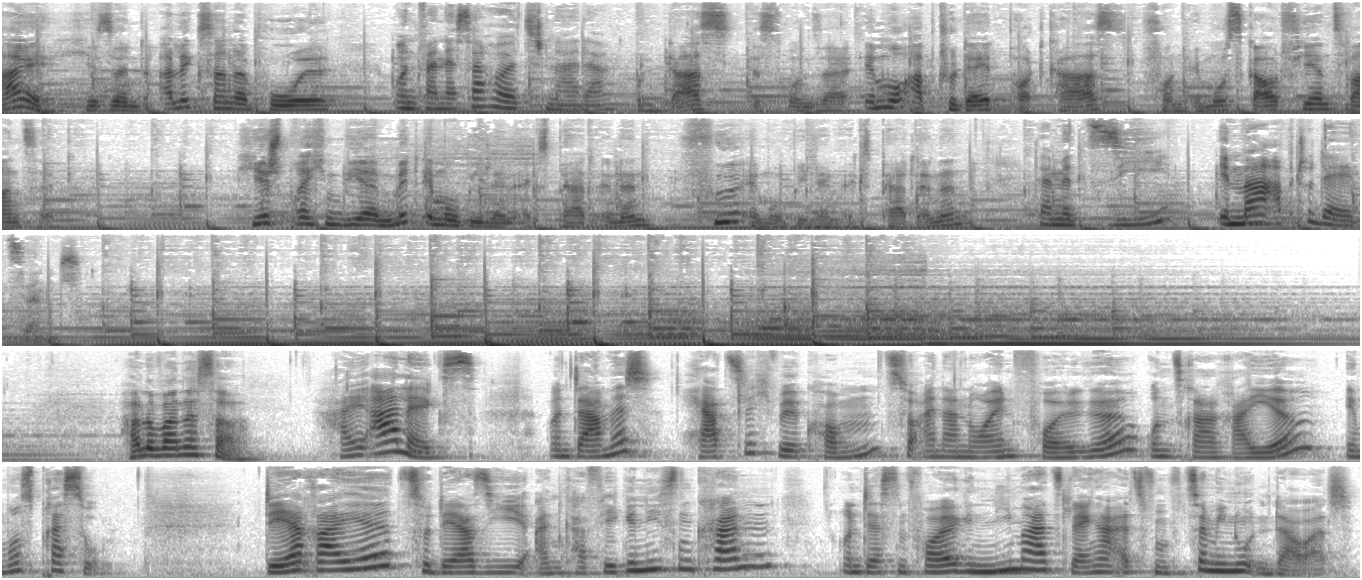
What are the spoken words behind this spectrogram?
Hi, hier sind Alexander Pohl und Vanessa Holzschneider. Und das ist unser Immo Up to Date Podcast von Immo Scout 24. Hier sprechen wir mit Immobilienexpertinnen für Immobilienexpertinnen, damit Sie immer up to date sind. Hallo Vanessa. Hi Alex. Und damit herzlich willkommen zu einer neuen Folge unserer Reihe Immospresso. Der Reihe, zu der Sie einen Kaffee genießen können und dessen Folge niemals länger als 15 Minuten dauert.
